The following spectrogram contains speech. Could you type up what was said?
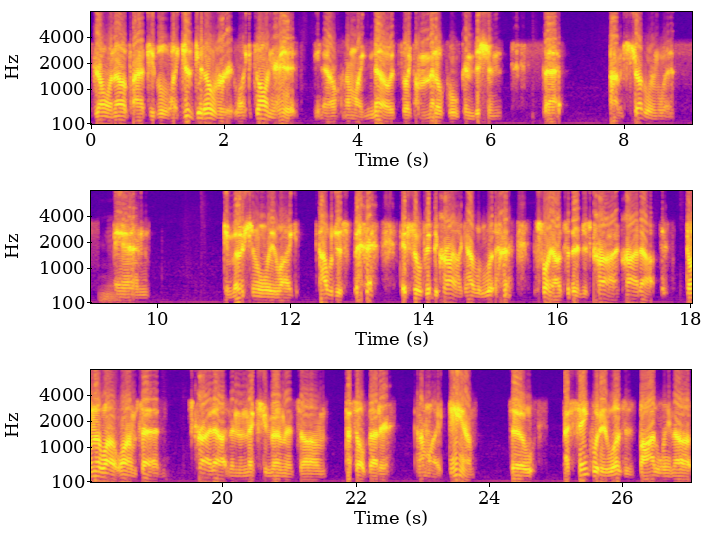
growing up, I had people like, "Just get over it. Like it's all in your head," you know. And I'm like, "No, it's like a medical condition that I'm struggling with, and emotionally, like I would just it felt good to cry. Like I would, it's funny. I would sit there and just cry, cry it out. Don't know why, why I'm sad. Just cry it out, and then the next few moments, um, I felt better, and I'm like, damn. So I think what it was is bottling up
